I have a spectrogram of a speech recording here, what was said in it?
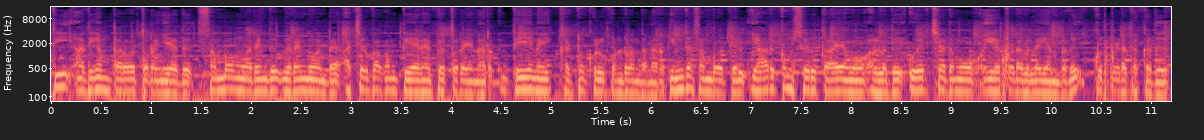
தீ அதிகம் பரவத் தொடங்கியது. சம்பவம் அறிந்து விரைந்து வந்த அச்சிறுப்பாக்கம் தீயணைப்பு துறையினர் தீயினை கட்டுக்குள் கொண்டு வந்தனர். இந்த சம்பவத்தில் யாருக்கும் சிறு காயமோ அல்லது உயிர்ச்சேதமோ ஏற்படவில்லை என்பது குறிப்பிடத்தக்கது.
